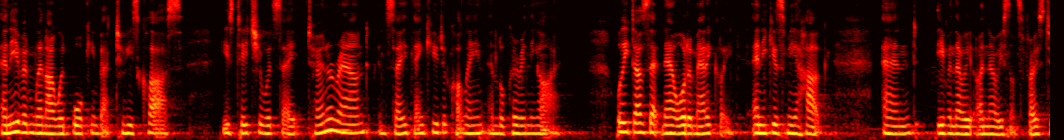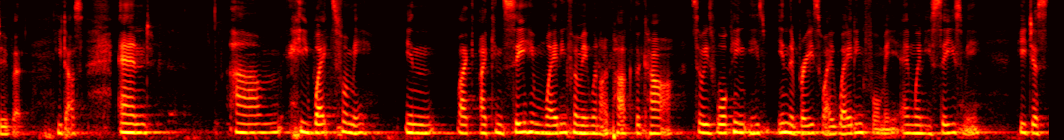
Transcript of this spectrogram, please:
And even when I would walk him back to his class, his teacher would say, Turn around and say thank you to Colleen and look her in the eye. Well, he does that now automatically and he gives me a hug. and even though he, I know he's not supposed to, but he does. And um, he waits for me in like I can see him waiting for me when I park the car. So he's walking, he's in the breezeway waiting for me, and when he sees me, he just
